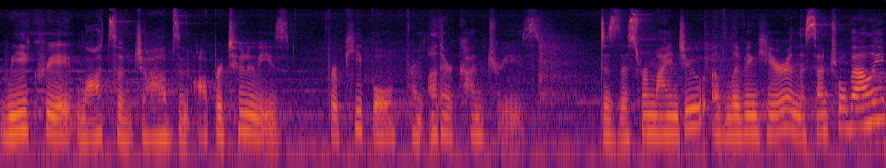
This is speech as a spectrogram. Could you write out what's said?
we create lots of jobs and opportunities for people from other countries. Does this remind you of living here in the Central Valley?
